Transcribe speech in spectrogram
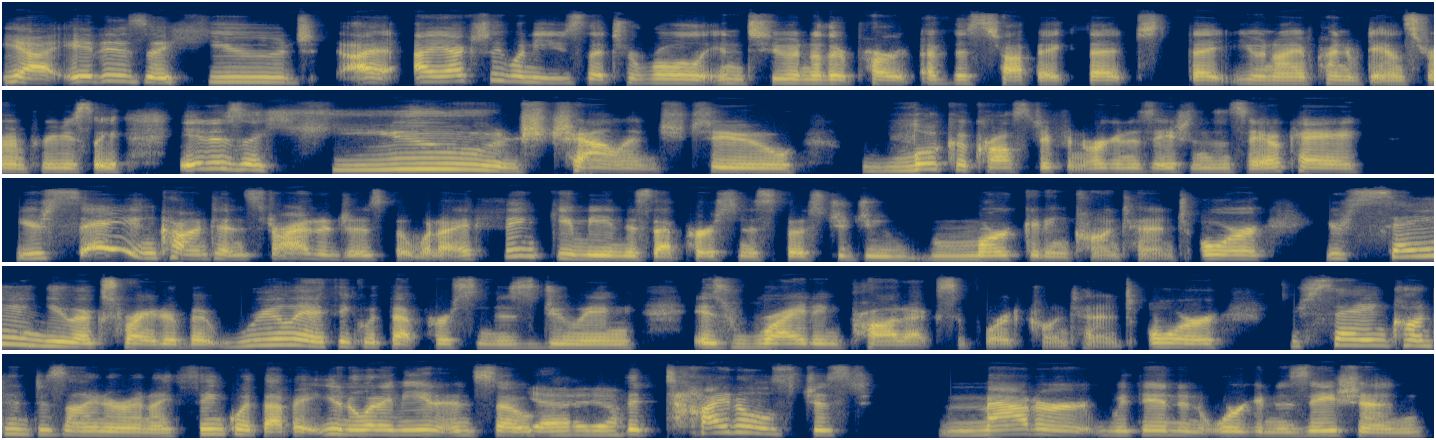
yeah, it is a huge. I, I actually want to use that to roll into another part of this topic that that you and I have kind of danced around previously. It is a huge challenge to look across different organizations and say, okay, you're saying content strategist, but what I think you mean is that person is supposed to do marketing content, or you're saying UX writer, but really I think what that person is doing is writing product support content, or you're saying content designer, and I think what that, you know what I mean? And so yeah, yeah. the titles just matter within an organization,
